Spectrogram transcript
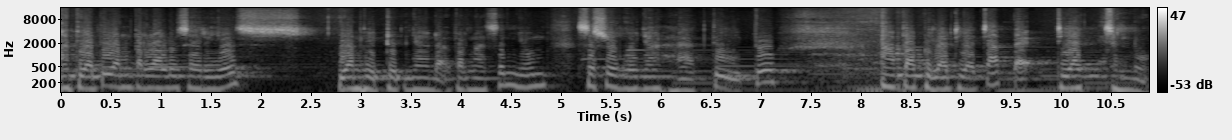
hati-hati yang terlalu serius yang hidupnya tidak pernah senyum sesungguhnya hati itu apabila dia capek dia jenuh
